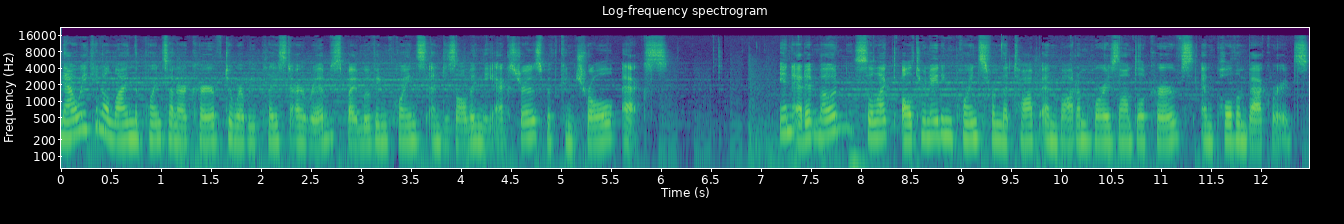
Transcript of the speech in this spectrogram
Now we can align the points on our curve to where we placed our ribs by moving points and dissolving the extras with Ctrl X. In edit mode, select alternating points from the top and bottom horizontal curves and pull them backwards.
